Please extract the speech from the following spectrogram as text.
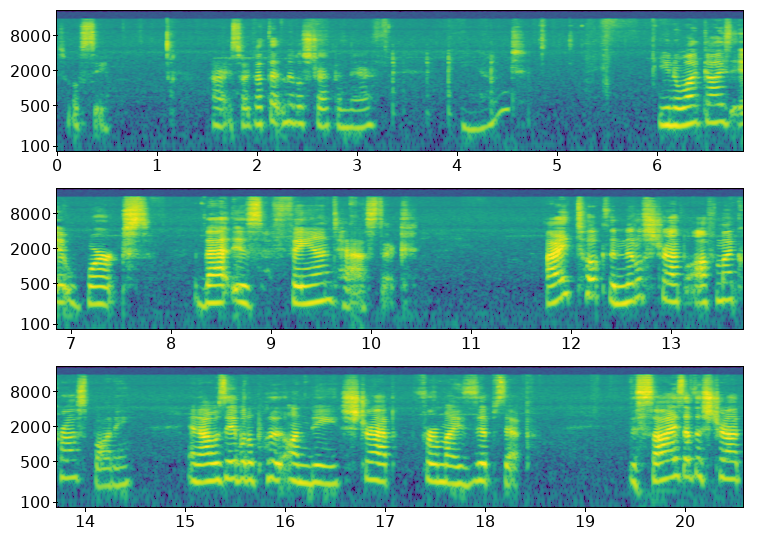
So we'll see. Alright, so I got that middle strap in there. And you know what, guys? It works. That is fantastic. I took the middle strap off my crossbody and I was able to put it on the strap for my zip zip. The size of the strap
